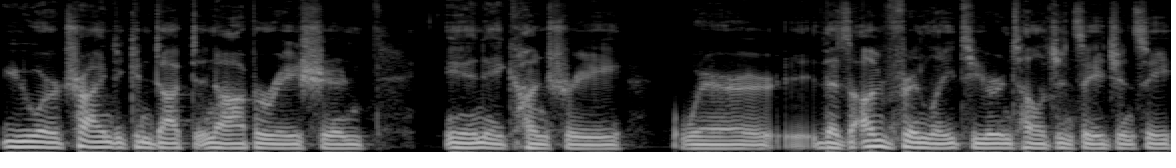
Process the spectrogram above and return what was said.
you are trying to conduct an operation in a country where that's unfriendly to your intelligence agency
